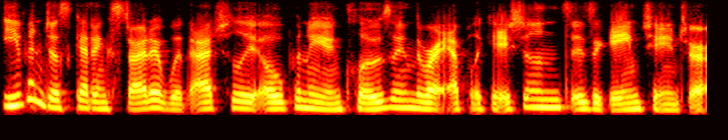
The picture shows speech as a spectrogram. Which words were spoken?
even just getting started with actually opening and closing the right applications is a game changer.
